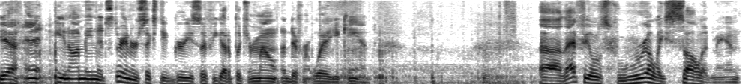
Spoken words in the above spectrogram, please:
yeah and you know I mean it's 360 degrees so if you got to put your mount a different way you can uh, that feels really solid, man.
